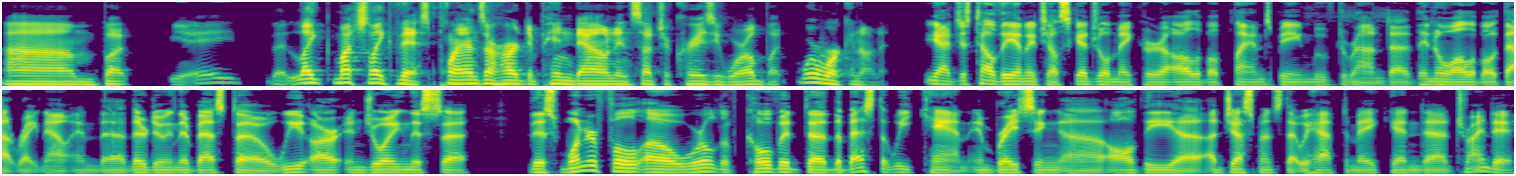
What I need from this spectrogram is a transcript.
um, but like much like this, plans are hard to pin down in such a crazy world. But we're working on it. Yeah, just tell the NHL schedule maker all about plans being moved around. Uh, they know all about that right now, and uh, they're doing their best. Uh, we are enjoying this uh, this wonderful uh, world of COVID uh, the best that we can, embracing uh, all the uh, adjustments that we have to make, and uh, trying to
